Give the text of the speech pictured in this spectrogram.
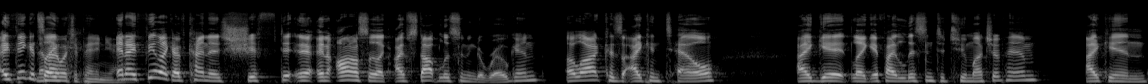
I think it's no like which opinion you have. and I feel like I've kind of shifted. And honestly, like I've stopped listening to Rogan a lot because I can tell I get like if I listen to too much of him, I can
